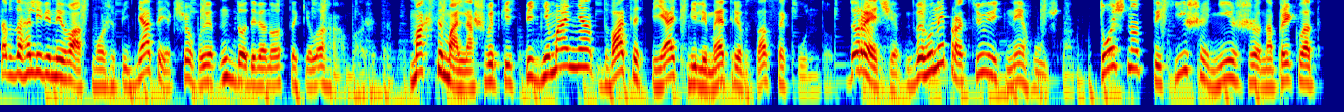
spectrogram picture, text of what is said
Та взагалі він і вас може підняти, якщо ви до 90 кг важите. Максимальна швидкість піднімання 25 мм за секунду. До речі, двигуни працюють не гучно, точно тихіше, ніж, наприклад,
